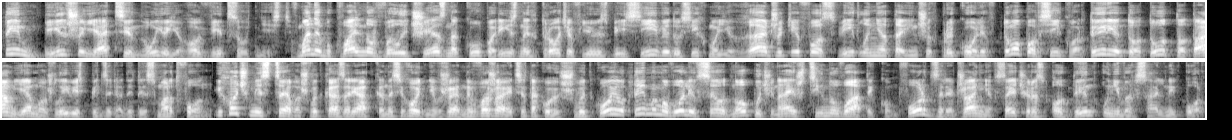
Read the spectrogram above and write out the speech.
тим більше я ціную його відсутність. В мене буквально величезна купа різних дротів USB-C від усіх моїх гаджетів, освітлення та інших приколів. Тому по всій квартирі то тут, то там є можливість підзарядити смартфон. І хоч місцева швидка зарядка на сьогодні вже не вважається такою швидкою, ти мимоволі все одно починаєш цінувати комфорт заряджання все через один універсальний порт.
